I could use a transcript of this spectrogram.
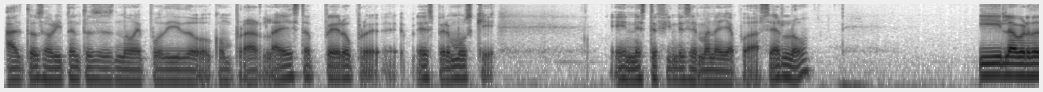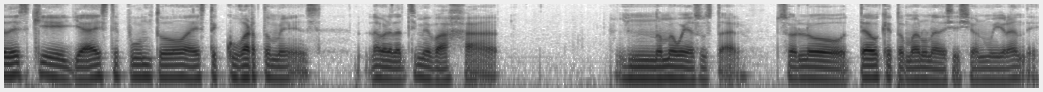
altos ahorita, entonces no he podido comprarla esta, pero esperemos que en este fin de semana ya pueda hacerlo. Y la verdad es que ya a este punto, a este cuarto mes, la verdad si me baja, no me voy a asustar. Solo tengo que tomar una decisión muy grande.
